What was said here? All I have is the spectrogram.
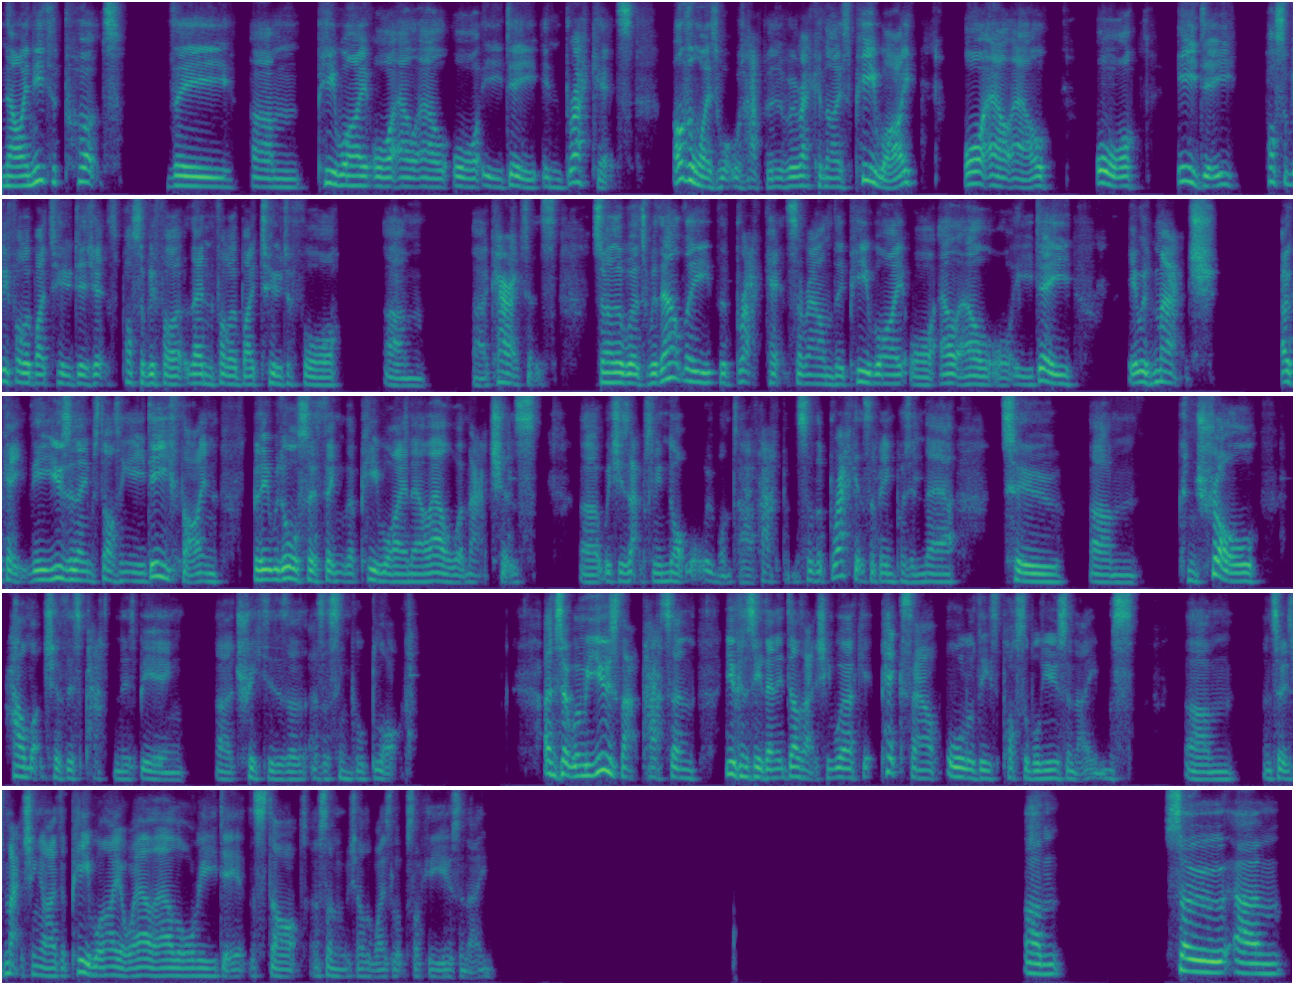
Now I need to put the um, PY or LL or ED in brackets. Otherwise, what would happen is we recognize PY or LL or ED, possibly followed by two digits, possibly follow, then followed by two to four um, uh, characters. So in other words, without the, the brackets around the PY or LL or ED, it would match, okay, the username starting ED, fine, but it would also think that PY and LL were matches, uh, which is absolutely not what we want to have happen. So the brackets are being put in there to um, control how much of this pattern is being uh, treated as a, as a single block. And so when we use that pattern, you can see then it does actually work. It picks out all of these possible usernames. Um, and so it's matching either PY or LL or ED at the start of something which otherwise looks like a username. Um, so um,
